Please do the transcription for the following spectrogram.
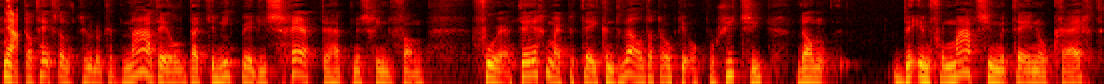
Ja. Dat heeft dan natuurlijk het nadeel dat je niet meer die scherpte hebt misschien van voor en tegen, maar het betekent wel dat ook die oppositie dan de informatie meteen ook krijgt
